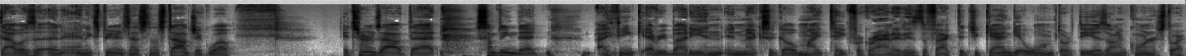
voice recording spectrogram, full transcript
that was an, an experience that's nostalgic. Well, it turns out that something that I think everybody in, in Mexico might take for granted is the fact that you can get warm tortillas on a corner store.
